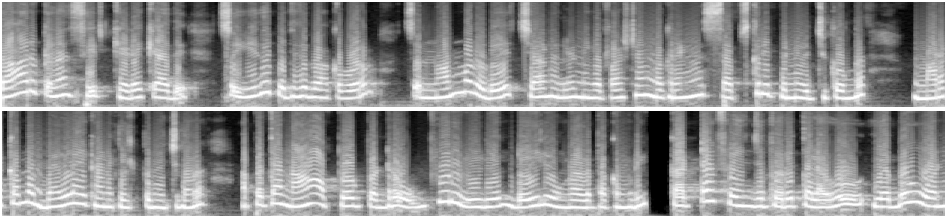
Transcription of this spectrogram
யாருக்கெல்லாம் சீட் கிடைக்காது ஸோ இதை பற்றி தான் பார்க்க போகிறோம் ஸோ நம்மளுடைய சேனல்ல நீங்கள் ஃபர்ஸ்ட் டைம் பார்க்குறீங்கன்னா சப்ஸ்கிரைப் பண்ணி வச்சுக்கோங்க மறக்காம பெல் ஐக்கானை கிளிக் பண்ணி வச்சுக்கோங்க அப்போ தான் நான் அப்லோட் பண்ணுற ஒவ்வொரு வீடியோவும் டெய்லி உங்களால் பார்க்க முடியும் கட் ஆஃப் ரேஞ்சு பொறுத்தளவு எபோவ் ஒன்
